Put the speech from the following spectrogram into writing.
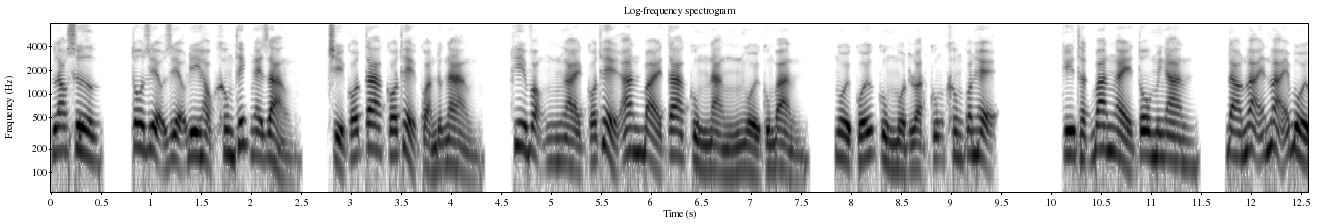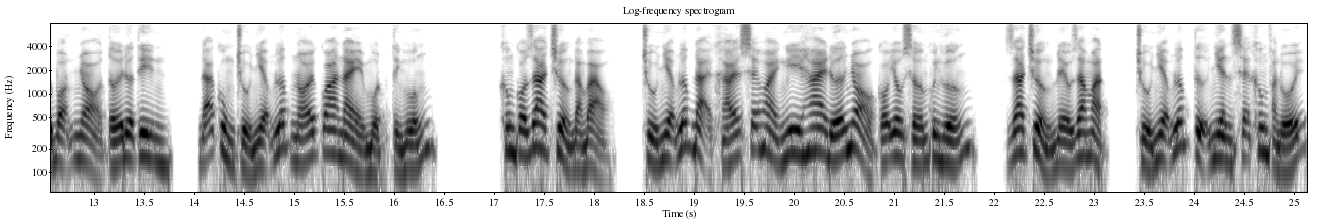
lao sư, tô diệu diệu đi học không thích nghe giảng, chỉ có ta có thể quản được nàng, hy vọng ngài có thể an bài ta cùng nàng ngồi cùng bàn, ngồi cuối cùng một loạt cũng không quan hệ. Kỳ thật ban ngày Tô Minh An, đào nãi nãi bồi bọn nhỏ tới đưa tin, đã cùng chủ nhiệm lớp nói qua này một tình huống. Không có gia trưởng đảm bảo, chủ nhiệm lớp đại khái sẽ hoài nghi hai đứa nhỏ có yêu sớm khuynh hướng, gia trưởng đều ra mặt, chủ nhiệm lớp tự nhiên sẽ không phản đối,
